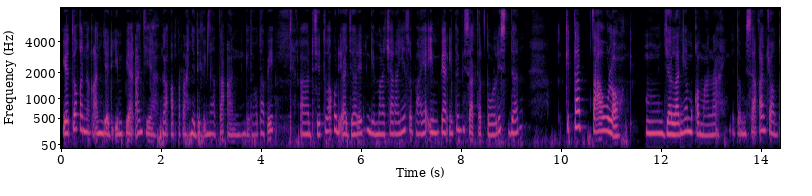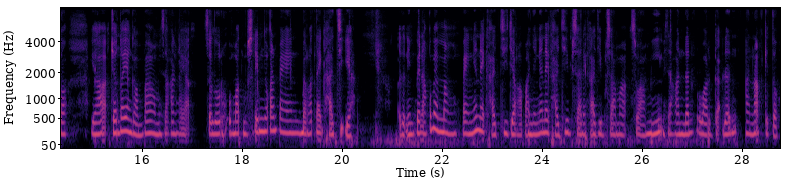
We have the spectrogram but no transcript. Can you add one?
ya itu akan akan jadi impian aja ya nggak akan pernah jadi kenyataan gitu. Tapi uh, di situ aku diajarin gimana caranya supaya impian itu bisa tertulis dan kita tahu loh um, jalannya mau ke mana gitu. Misalkan contoh ya contoh yang gampang misalkan kayak seluruh umat muslim itu kan pengen banget naik haji ya dan impian aku memang pengen naik haji jangka panjangnya naik haji bisa naik haji bersama suami misalkan dan keluarga dan anak gitu.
